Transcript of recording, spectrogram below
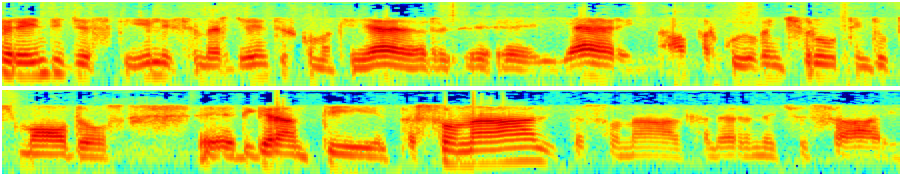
cerenti gestire le emergenze come che ieri, eh, ieri no? per cui ho venciuto in tutti i modi eh, di garantire il personale, il personale che era necessario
